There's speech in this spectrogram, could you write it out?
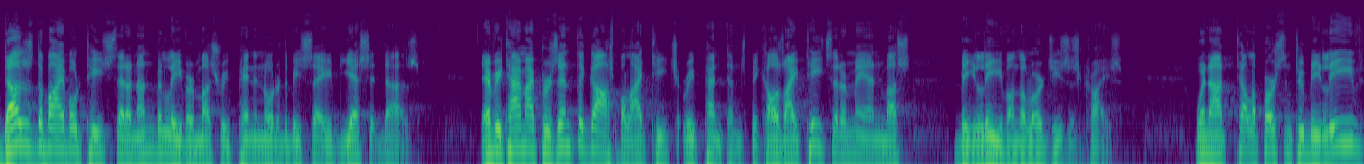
Does the Bible teach that an unbeliever must repent in order to be saved? Yes, it does. Every time I present the gospel, I teach repentance because I teach that a man must believe on the Lord Jesus Christ. When I tell a person to believe,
